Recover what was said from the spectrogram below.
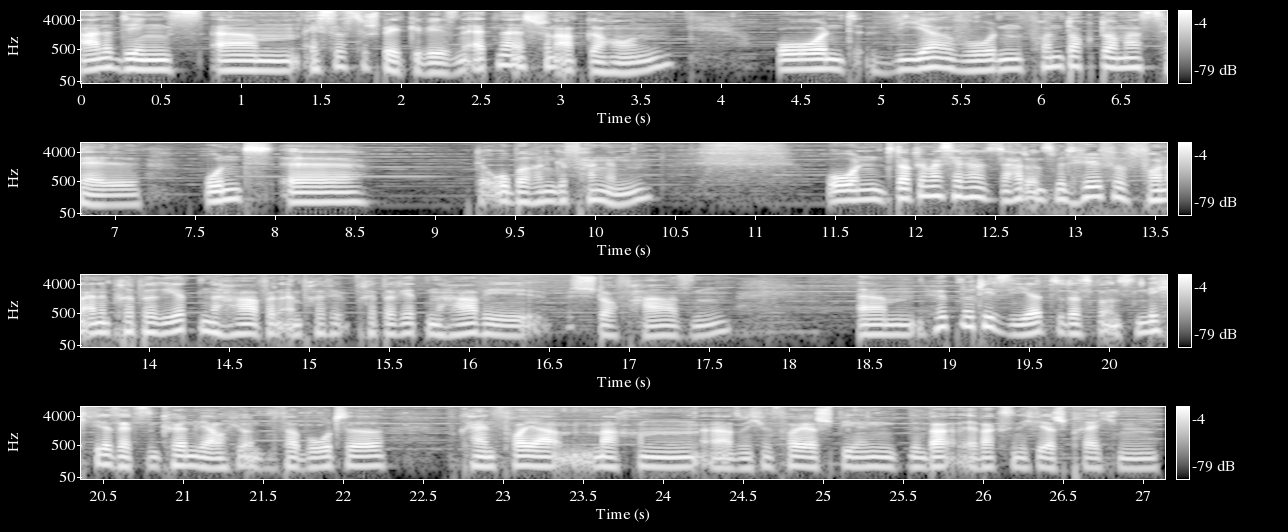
Allerdings ähm, ist das zu spät gewesen. Edna ist schon abgehauen und wir wurden von Dr. Marcel und äh, der Oberen gefangen. Und Dr. Marcel hat uns mit Hilfe von einem präparierten, ha von einem prä präparierten HW-Stoffhasen ähm, hypnotisiert, sodass wir uns nicht widersetzen können. Wir haben auch hier unten Verbote, kein Feuer machen, also nicht mit Feuer spielen, den Erwachsenen nicht widersprechen,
